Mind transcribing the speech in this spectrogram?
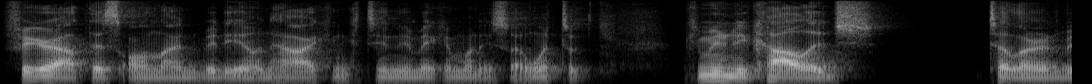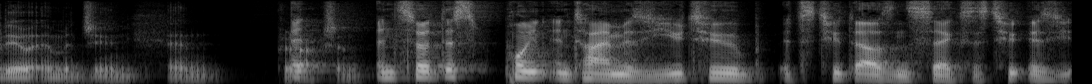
figure out this online video and how I can continue making money. So I went to community college to learn video imaging and production. And, and so at this point in time, is YouTube? It's 2006. Is, two, is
